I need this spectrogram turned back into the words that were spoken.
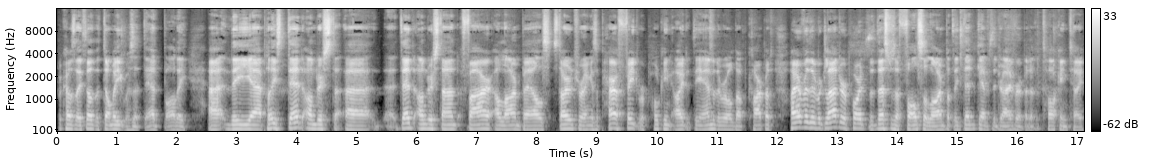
because they thought the dummy was a dead body. Uh, the uh, police did understand uh, uh, did understand fire alarm bells started to ring as a pair of feet were poking out at the end of the rolled up carpet. However, they were glad to report that this was a false alarm, but they did give the driver a bit of a talking to.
